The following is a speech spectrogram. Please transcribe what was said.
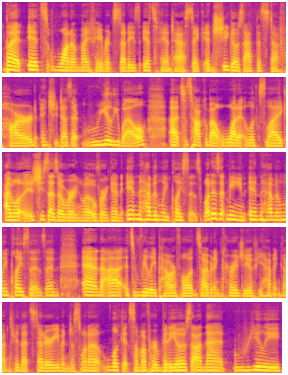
but it's one of my favorite studies. It's fantastic. And she goes at this stuff hard and she does it really well uh, to talk about what it looks like. I will, she says over and over again, in heavenly places. What does it mean in heavenly places? And, and uh, it's really powerful. And so I would encourage you, if you haven't gone through that study or even just want to look at some of her videos on that, really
